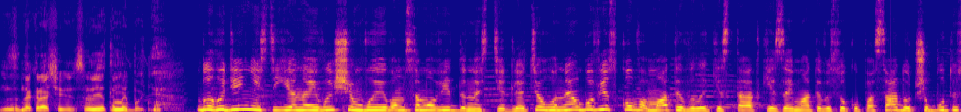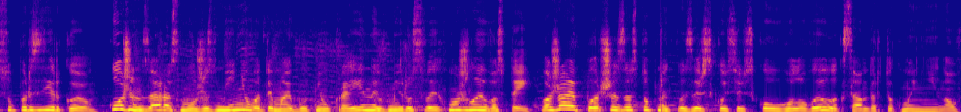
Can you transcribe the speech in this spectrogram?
на краще совєтне майбутнє. Благодійність є найвищим виявом самовідданості. Для цього не обов'язково мати великі статки, займати високу посаду чи бути суперзіркою. Кожен зараз може змінювати майбутнє України в міру своїх можливостей. Вважає перший заступник визирського сільського голови Олександр Токменінов.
